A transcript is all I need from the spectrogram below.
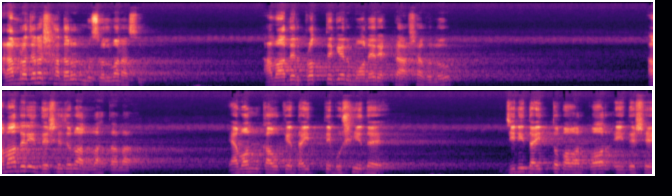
আর আমরা যারা সাধারণ মুসলমান আছি, আমাদের প্রত্যেকের মনের একটা আশা হলো, আমাদের এই দেশে যেন আল্লাহ তালা এমন কাউকে দায়িত্বে বসিয়ে দেয়, যিনি দায়িত্ব পাওয়ার পর এই দেশে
